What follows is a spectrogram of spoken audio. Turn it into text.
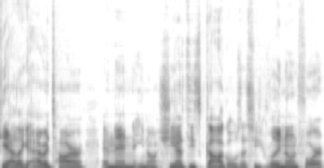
yeah, like Avatar. And then, you know, she has these goggles that she's really known for.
